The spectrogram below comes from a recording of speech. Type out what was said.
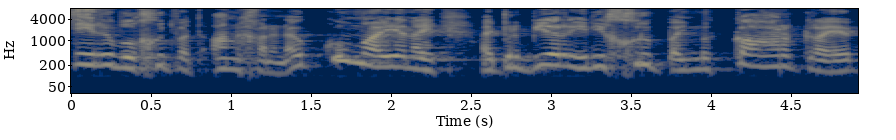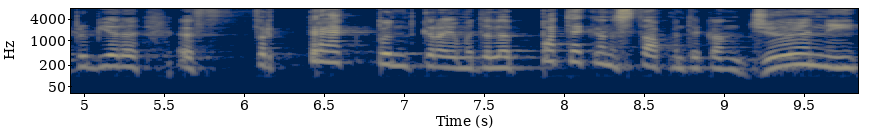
terrible goed wat aangaan en nou kom hy en hy hy probeer hierdie groep bymekaar kry. Hy probeer 'n vertrekpunt kry om met hulle pad te kan stap en te kan journey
